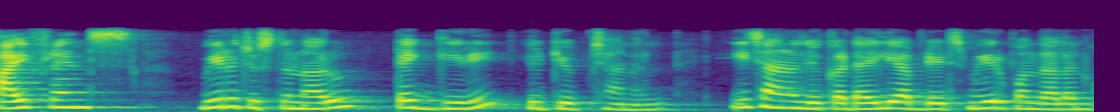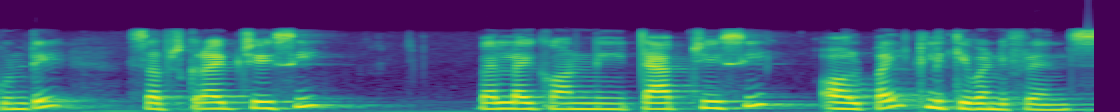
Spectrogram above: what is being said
హాయ్ ఫ్రెండ్స్ మీరు చూస్తున్నారు టెక్ గిరి యూట్యూబ్ ఛానల్ ఈ ఛానల్ యొక్క డైలీ అప్డేట్స్ మీరు పొందాలనుకుంటే సబ్స్క్రైబ్ చేసి బెల్ ఐకాన్ని ట్యాప్ చేసి ఆల్పై క్లిక్ ఇవ్వండి friends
